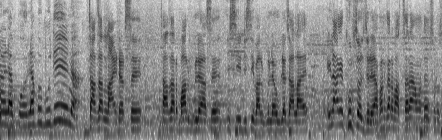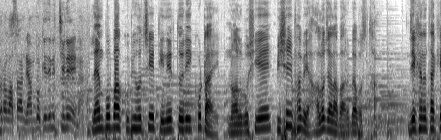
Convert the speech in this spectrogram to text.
না ল্যাম্পো। ল্যাম্পো বুঝেই না। চার্জার লাইট আছে চার্জার বাল্বগুলো আছে ইসি ডিসি বাল্বগুলো ওগুলো জ্বালায়। এগুলো আগে খুব চলছিল এখনকার বাচ্চারা আমাদের ছোট ছোট বাচ্চারা ল্যাম্পো কি জিনিস চিনেই না। ল্যাম্পো বা কুপি হচ্ছে টিনের তৈরি কোটায় নল বসিয়ে বিশেষভাবে আলো জ্বালাবার ব্যবস্থা। যেখানে থাকে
